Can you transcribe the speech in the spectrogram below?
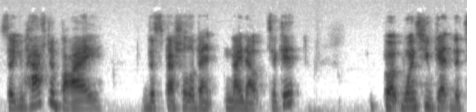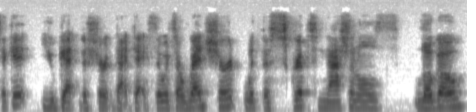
So you have to buy the special event night out ticket, but once you get the ticket, you get the shirt that day. So it's a red shirt with the Script Nationals logo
